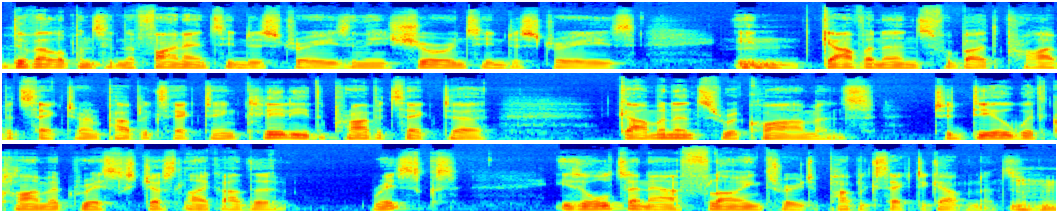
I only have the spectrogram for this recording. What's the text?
developments in the finance industries and the insurance industries, in hmm. governance for both private sector and public sector. And clearly, the private sector governance requirements to deal with climate risks, just like other risks, is also now flowing through to public sector governance. Mm-hmm.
